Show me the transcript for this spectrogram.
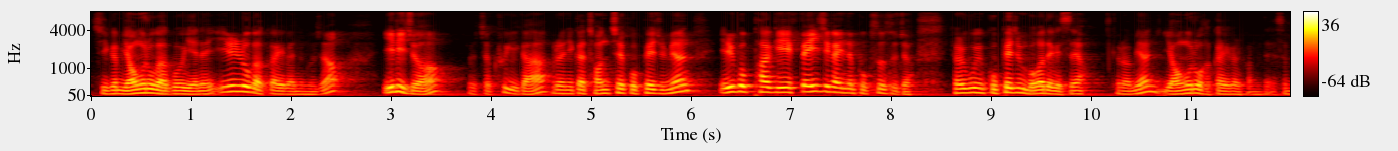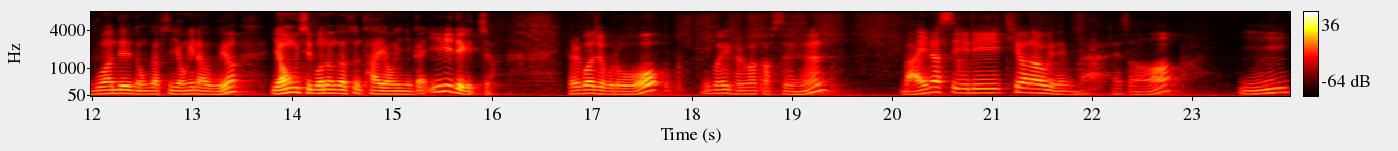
지금 0으로 가고 얘는 1로 가까이 가는 거죠. 1이죠. 그렇죠. 크기가. 그러니까 전체 곱해주면 1 곱하기 페이지가 있는 복소수죠. 결국엔 곱해주면 뭐가 되겠어요? 그러면 0으로 가까이 갈 겁니다. 그래서 무한대 농값은 0이 나오고요. 0 집어넣은 값은 다 0이니까 1이 되겠죠. 결과적으로 이거의 결과값은 마이너스 1이 튀어나오게 됩니다. 그래서 2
